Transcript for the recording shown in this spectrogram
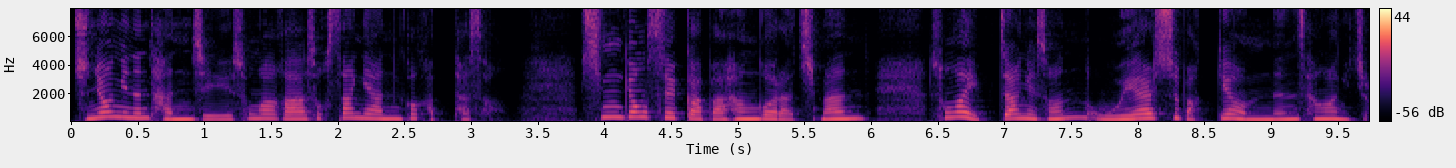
준영이는 단지 송아가 속상해한 것 같아서 신경 쓸까봐 한 거라지만 송아 입장에선 오해할 수밖에 없는 상황이죠.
